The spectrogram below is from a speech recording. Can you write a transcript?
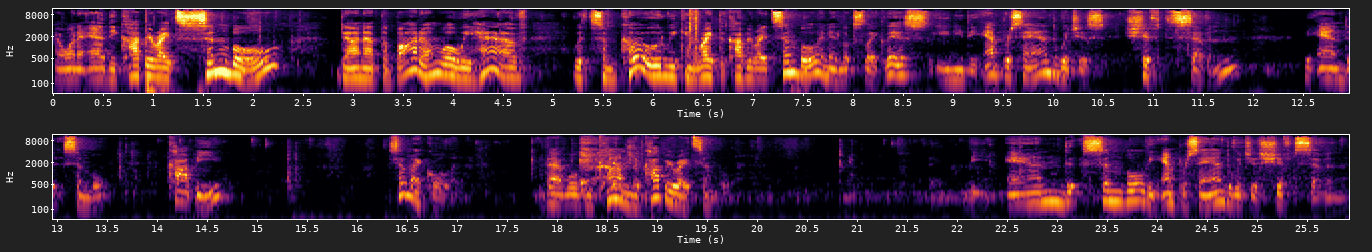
I want to add the copyright symbol down at the bottom. Well, we have, with some code, we can write the copyright symbol, and it looks like this. You need the ampersand, which is Shift 7, the AND symbol, copy, semicolon. That will become the copyright symbol. AND symbol, the ampersand, which is Shift 7.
